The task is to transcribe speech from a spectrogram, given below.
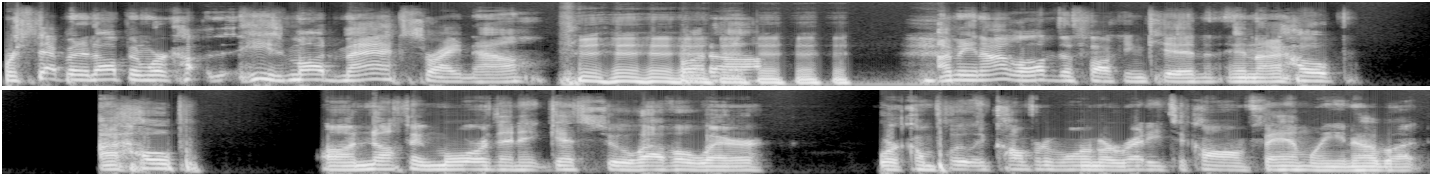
we're stepping it up and we're he's Mud Max right now. But uh, I mean, I love the fucking kid and I hope I hope uh, nothing more than it gets to a level where we're completely comfortable and we're ready to call them family, you know, but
